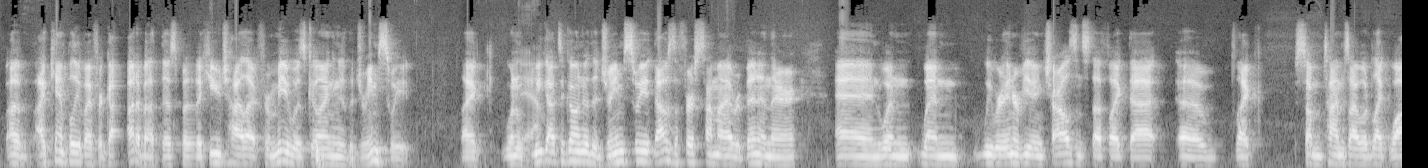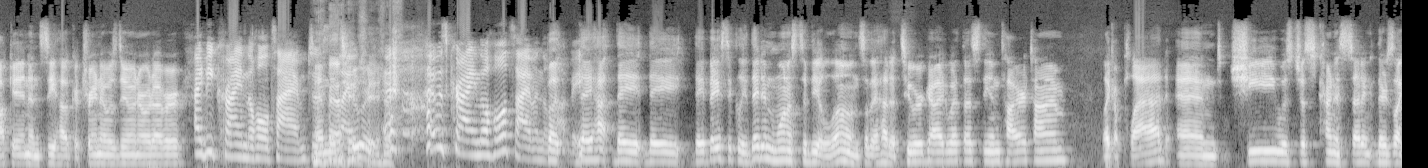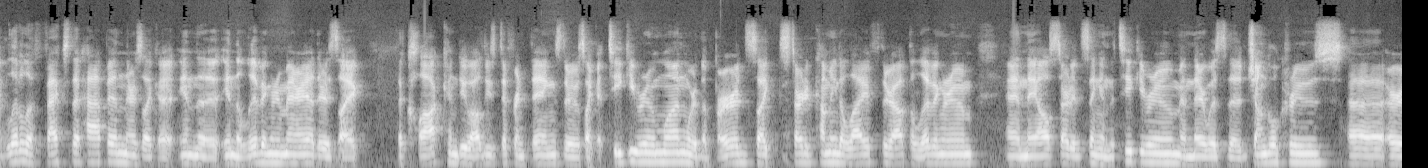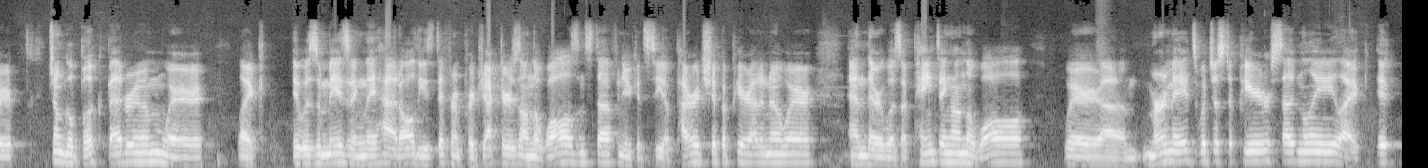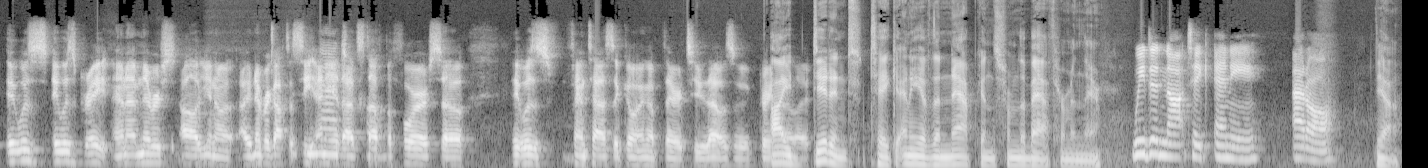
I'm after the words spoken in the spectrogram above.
I, I can't believe I forgot about this, but a huge highlight for me was going into the Dream Suite. Like when Yeah. we got to go into the Dream Suite, that was the first time I ever been in there. And when when we were interviewing Charles and stuff like that, uh, like sometimes I would like walk in and see how Katrina was doing or whatever. I'd be crying the whole time. Just And the like tour- I was crying the whole time in the but lobby. they had they they they basically they didn't want us to be alone, so they had a tour guide with us the entire time, like a plaid, and she was just kind of setting. There's like little effects that happen. There's like a in the in the living room area. There's like the clock can do all these different things. There's like a tiki room one where the birds like started coming to life throughout the living room, and they all started singing the tiki room. And there was the Jungle Cruise uh, or Jungle Book bedroom where like it was amazing. They had all these different projectors on the walls and stuff, and you could see a pirate ship appear out of nowhere. And there was a painting on the wall where um, mermaids would just appear suddenly. Like it, it was it was great. And I've never, uh, you know, I never got to see any of that stuff before, so it was fantastic going up there too. That was a great I highlight. didn't take any of the napkins from the bathroom in there. we did not take any at all. Yeah,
